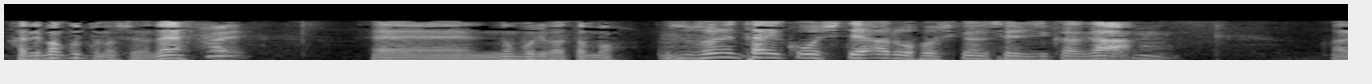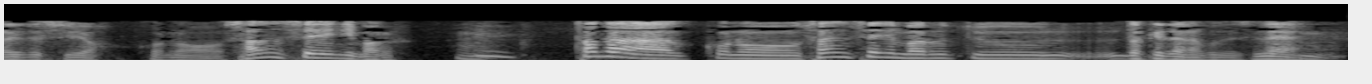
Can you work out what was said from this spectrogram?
貼りまくってますよね。はい。えー、登り旗も。それに対抗してある保守系の政治家が、あれですよ、この賛成に丸。うん、ただ、この賛成に丸というだけではなくですね、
